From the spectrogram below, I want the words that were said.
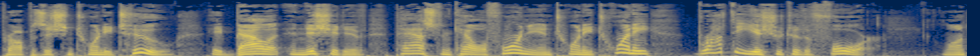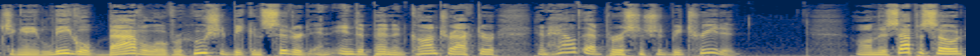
Proposition 22, a ballot initiative passed in California in 2020, brought the issue to the fore, launching a legal battle over who should be considered an independent contractor and how that person should be treated. On this episode,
